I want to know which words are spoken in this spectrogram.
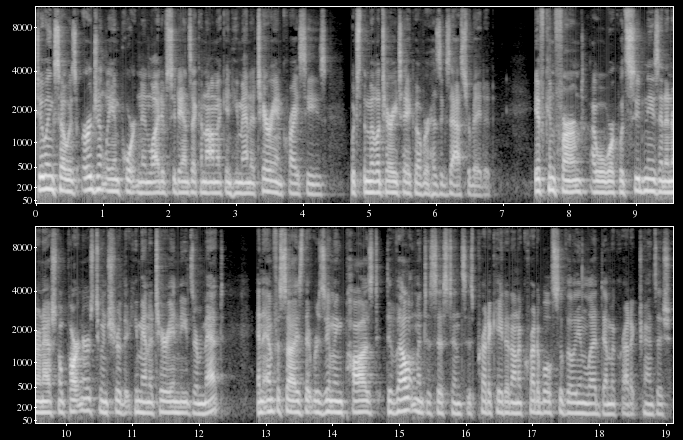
Doing so is urgently important in light of Sudan's economic and humanitarian crises, which the military takeover has exacerbated. If confirmed, I will work with Sudanese and international partners to ensure that humanitarian needs are met and emphasize that resuming paused development assistance is predicated on a credible civilian led democratic transition.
